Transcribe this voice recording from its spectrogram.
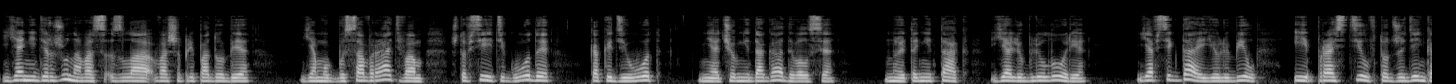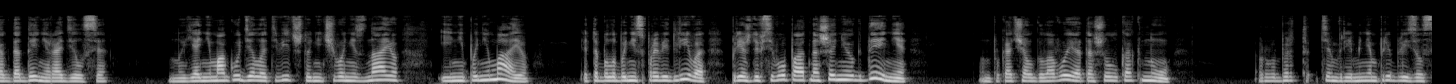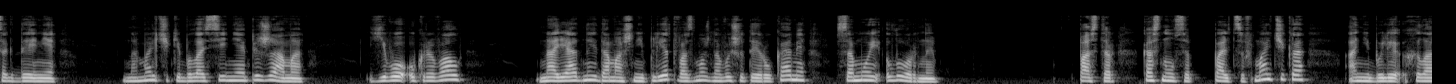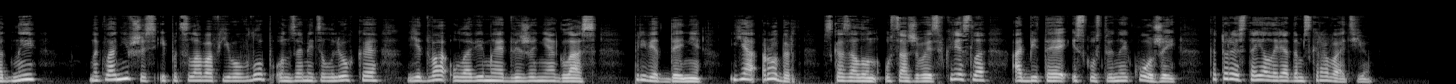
Я не держу на вас зла, ваше преподобие». Я мог бы соврать вам, что все эти годы, как идиот, ни о чем не догадывался. Но это не так. Я люблю Лори. Я всегда ее любил и простил в тот же день, когда Дэнни родился. Но я не могу делать вид, что ничего не знаю и не понимаю. Это было бы несправедливо, прежде всего по отношению к Дэнни. Он покачал головой и отошел к окну. Роберт тем временем приблизился к Дэнни. На мальчике была синяя пижама — его укрывал нарядный домашний плед, возможно, вышитый руками самой Лорны. Пастор коснулся пальцев мальчика, они были холодны. Наклонившись и поцеловав его в лоб, он заметил легкое, едва уловимое движение глаз. «Привет, Дэнни. Я Роберт», — сказал он, усаживаясь в кресло, обитое искусственной кожей, которое стояло рядом с кроватью.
